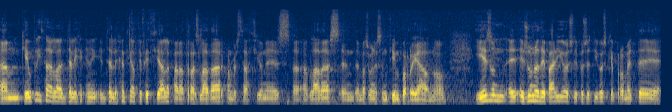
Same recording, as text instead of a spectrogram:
um, que utiliza la inteligencia artificial para trasladar conversaciones uh, habladas en, más o menos en tiempo real. ¿no? Y es, es, uno de varios dispositivos que promete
